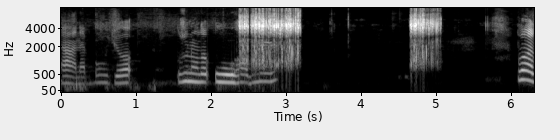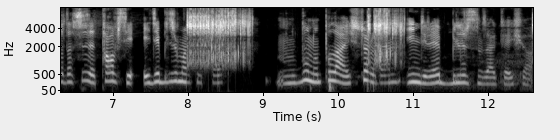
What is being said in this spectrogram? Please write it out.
Yani bu video uzun olur. Oha ne? Bu arada size tavsiye edebilirim arkadaşlar. Bunu Play Store'dan indirebilirsiniz arkadaşlar.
